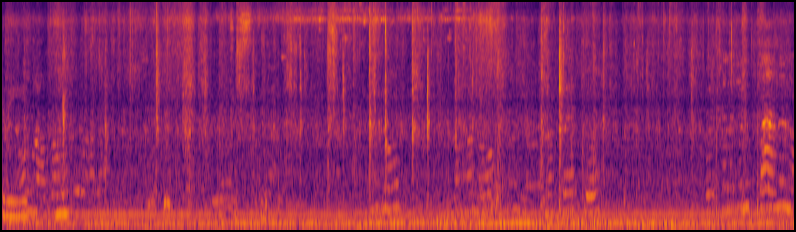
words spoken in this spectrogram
Great. Pa.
